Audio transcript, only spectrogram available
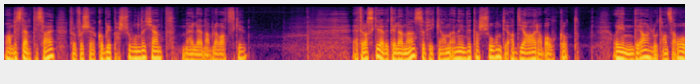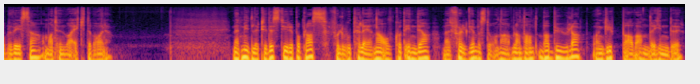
og han bestemte seg for å forsøke å bli personlig kjent med Lena Blavatsky. Etter å ha skrevet til henne, så fikk han en invitasjon til Adyar av Olcott, og i India lot han seg overbevise om at hun var ekte vare. Med et midlertidig styre på plass forlot Helena Olcott India med et følge bestående av blant annet Babula og en gruppe av andre hinduer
